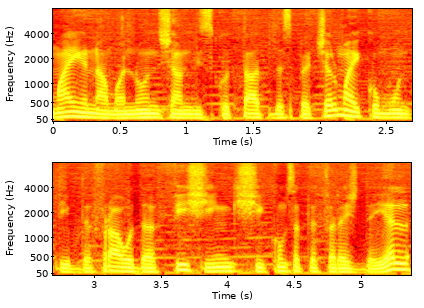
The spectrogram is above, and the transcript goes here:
mai în amănunt și am discutat despre cel mai comun tip de fraudă, phishing și cum să te ferești de el.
